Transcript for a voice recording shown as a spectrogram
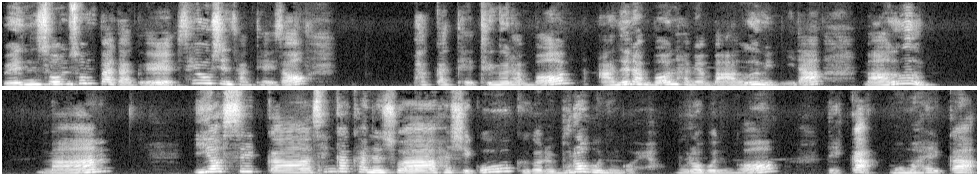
왼손 손바닥을 세우신 상태에서 바깥에 등을 한번 안을 한번 하면 마음입니다. 마음 마음 이었을까 생각하는 수화 하시고 그거를 물어보는 거예요. 물어보는 거. 내가 뭐뭐 할까?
